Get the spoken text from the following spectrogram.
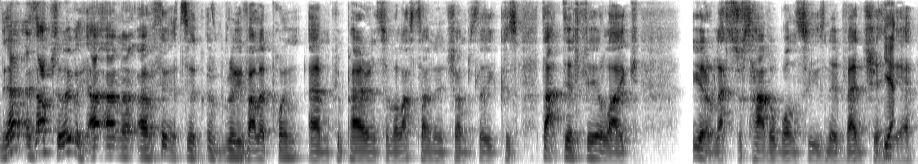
Yeah, it's absolutely. I, I, I think it's a, really valid point um, comparing to the last time in the Champions League because that did feel like, you know, let's just have a one season adventure Yeah, here.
